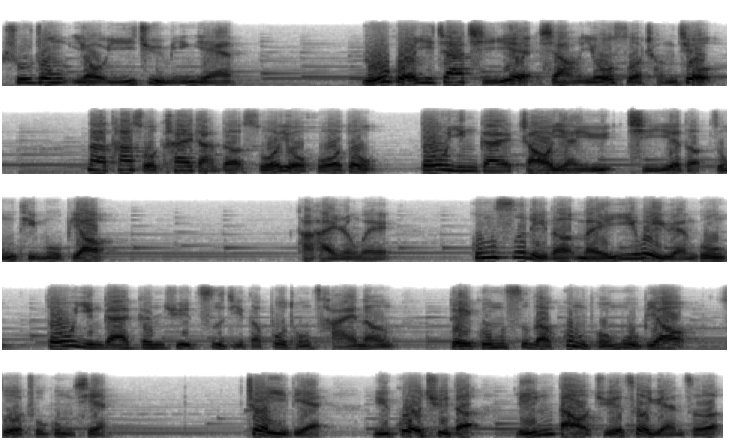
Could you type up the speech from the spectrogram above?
书中有一句名言：“如果一家企业想有所成就，那他所开展的所有活动都应该着眼于企业的总体目标。他还认为，公司里的每一位员工都应该根据自己的不同才能，对公司的共同目标做出贡献。这一点与过去的领导决策原则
